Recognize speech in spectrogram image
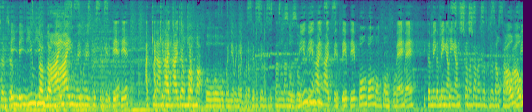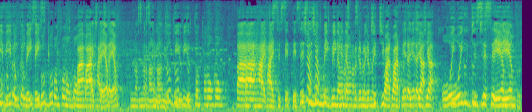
seja bem-vindo a mais um Revista CPT, aqui na aqui Rádio, que é uma, boa companhia para você. Você está nos ouvindo em radiocpt.com.br e também, também quem assiste a nossa transmissão ao vivo pelo facebook.com.br e nosso canal no YouTube, youtube.com.br. Seja muito bem-vindo ao nosso programa de quarta-feira, dia 8 de setembro.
